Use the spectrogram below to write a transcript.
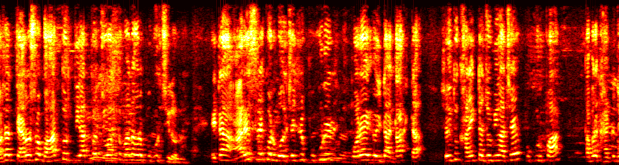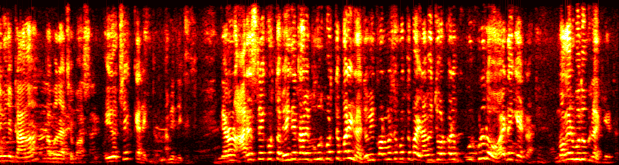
অর্থাৎ তেরোশো বাহাত্তর তিয়াত্তর চুয়াত্তর পাতা করে পুকুর ছিল না। এটা আর এস রেকর্ড বলছে যে পুকুরের পরে ওই দাগটা সেহেতু খানিকটা জমি আছে পুকুর পা তারপরে খানিকটা জমি যে ডাঙা তারপরে আছে বাস্তু এই হচ্ছে ক্যারেক্টার আমি দেখেছি। কারণ আরএস রেকর্ড তো ভেঙে তো আমি পুকুর করতে পারি না জমি কর্মসা করতে পারি না আমি জোর করে পুকুর করে দেবো হয় নাকি এটা? মগের মুলুক নাকি এটা?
